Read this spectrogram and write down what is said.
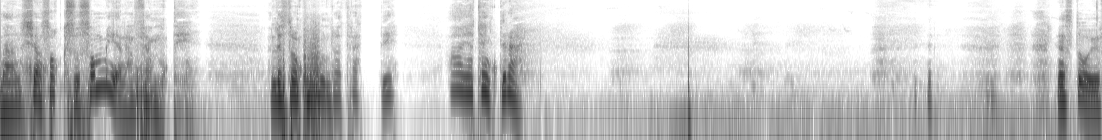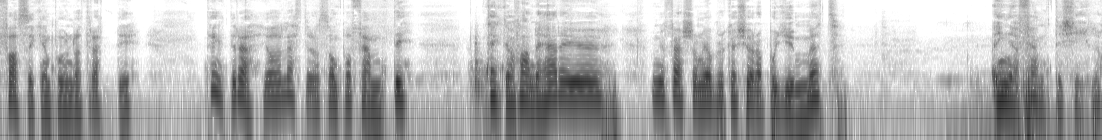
men känns också som mer än 50. Eller står på 130? Ja jag tänkte det. Den står ju fasiken på 130. Tänkte det. Jag läste den som på 50. Tänkte vad fan det här är ju ungefär som jag brukar köra på gymmet. Inga 50 kilo.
